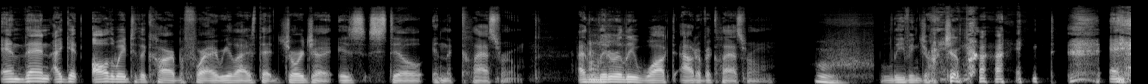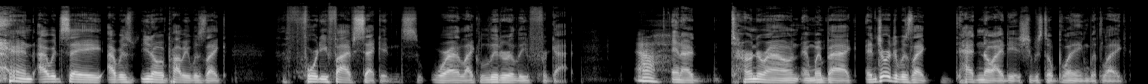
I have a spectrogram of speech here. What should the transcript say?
And then I get all the way to the car before I realize that Georgia is still in the classroom. I mm. literally walked out of a classroom. leaving Georgia behind. And I would say I was, you know, it probably was like 45 seconds where I like literally forgot. Oh, And I turned around and went back, and Georgia was like, had no idea she was still playing with like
